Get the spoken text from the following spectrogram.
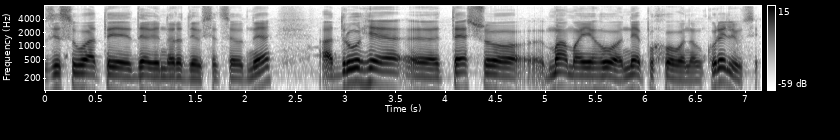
з'ясувати, де він народився, це одне. А друге, е, те, що мама його не похована в Курилівці,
